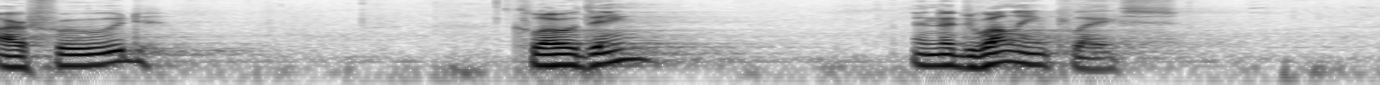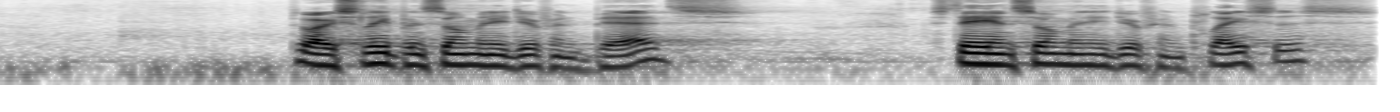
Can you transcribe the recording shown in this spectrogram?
our food, clothing, and a dwelling place. So, I sleep in so many different beds, stay in so many different places.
